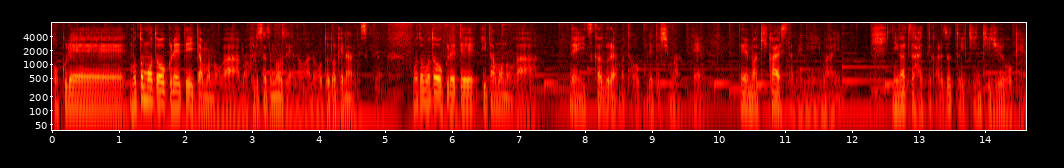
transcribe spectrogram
遅れもともと遅れていたものが、まあ、ふるさと納税のあのお届けなんですけどもともと遅れていたものが、ね、5日ぐらいまた遅れてしまってで巻き返すために今2月入ってからずっと1日15件、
